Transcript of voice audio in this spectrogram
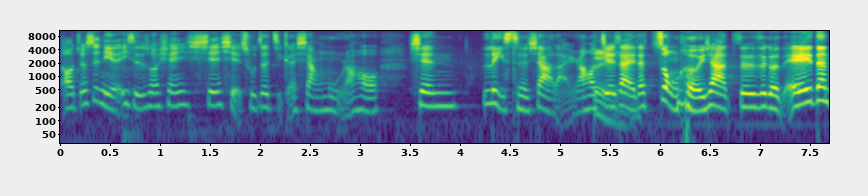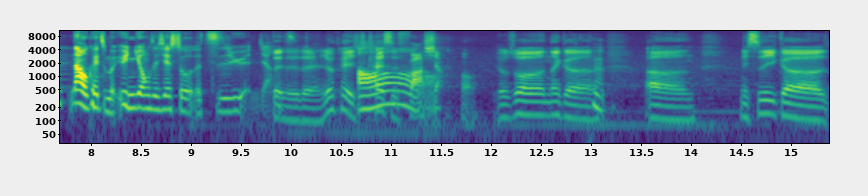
哦，就是你的意思是说，先先写出这几个项目，然后先 list 下来，然后接下来再综合一下，就是这个哎，那那我可以怎么运用这些所有的资源？这样对对对，你就可以开始发想哦。比如说那个，嗯，你是一个。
